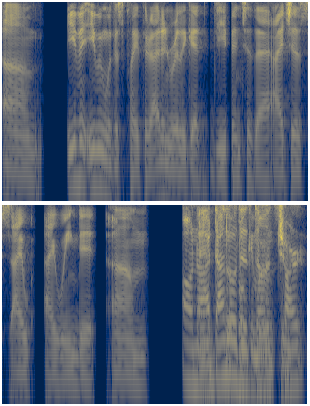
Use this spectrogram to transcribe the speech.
um, even even with this playthrough, I didn't really get deep into that. I just I I winged it. Um, Oh no, I so downloaded the chart.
